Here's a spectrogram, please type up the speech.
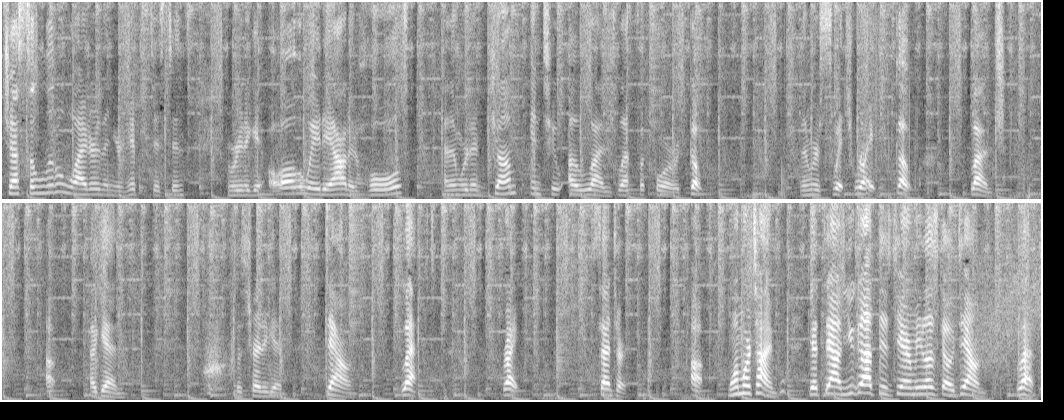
just a little wider than your hips distance. And we're going to get all the way down and hold. And then we're going to jump into a lunge, left foot forward. Go. Then we're switch, right, go, lunge, up, again. Let's try it again. Down, left, right, center, up. One more time. Get down, you got this, Jeremy. Let's go, down, left,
